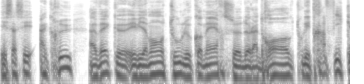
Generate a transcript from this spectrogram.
Et ça s'est accru avec, euh, évidemment, tout le commerce de la drogue, tous les trafics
